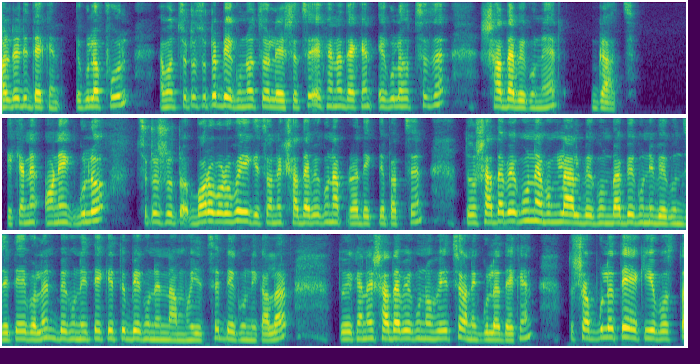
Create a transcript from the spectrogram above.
অলরেডি দেখেন, এগুলো ফুল এবং ছোট ছোট বেগুনও চলে এসেছে। এখানে দেখেন, এগুলো হচ্ছে যে সাদা বেগুনের গাছ। এখানে অনেকগুলো ছোট ছোট, বড় বড় হয়ে গেছে। অনেক সাদা বেগুন আপনারা দেখতে পাচ্ছেন। তো সাদা বেগুন এবং লাল বেগুন বা বেগুনি বেগুন যেটাই বলেন, বেগুনি থেকে তো বেগুনের নাম হয়েছে, বেগুনি কালার। তো এখানে সাদা বেগুনও হয়েছে, অনেকগুলো দেখেন। তো সবগুলোতে একই অবস্থা,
